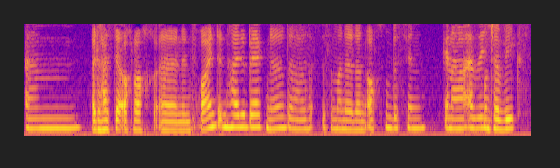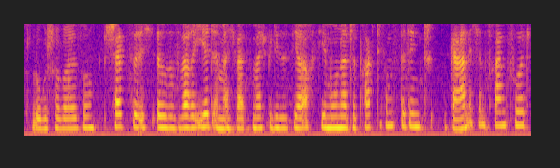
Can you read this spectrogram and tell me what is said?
Ähm, du hast ja auch noch äh, einen Freund in Heidelberg, ne? Da ist man ja dann auch so ein bisschen genau, also unterwegs, logischerweise. Schätze ich, also es variiert immer. Ich war zum Beispiel dieses Jahr auch vier Monate praktikumsbedingt gar nicht in Frankfurt.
